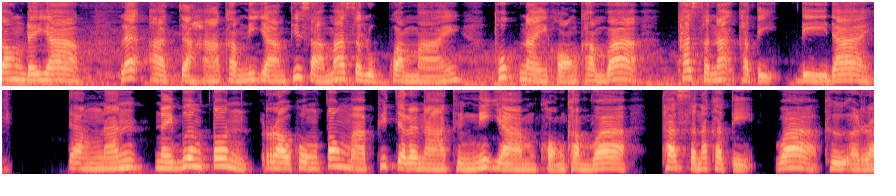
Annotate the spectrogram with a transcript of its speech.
ต้องได้ยาก และอาจจะหาคำนิยามที่สามารถสรุปความหมาย ทุกในของคำว่า ทัศนคติดีได้ ดังนั้นในเบื้องต้นเราคงต้องมาพิจารณาถึงนิยามของคำว่า ทัศนคติ ว่าคืออะไร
